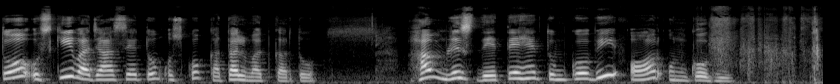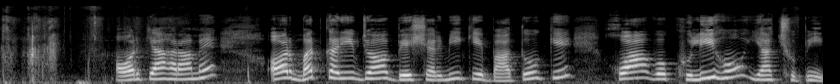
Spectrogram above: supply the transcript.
تو اس کی وجہ سے تم اس کو قتل مت کر دو۔ ہم رزق دیتے ہیں تم کو بھی اور ان کو بھی۔ اور کیا حرام ہے؟ اور مت قریب جاؤ بے شرمی کے باتوں کے خواہ وہ کھلی ہوں یا چھپی۔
